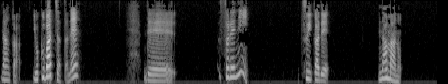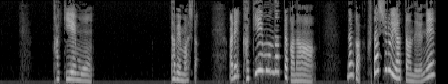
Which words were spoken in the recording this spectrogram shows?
なんか、欲張っちゃったね。で、それに、追加で、生の、かきえもん、食べました。あれ？かきえもんだったかな？なんか、二種類あったんだよね。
